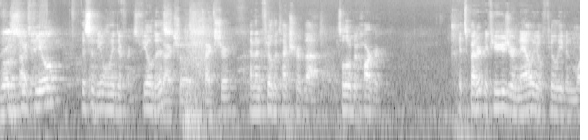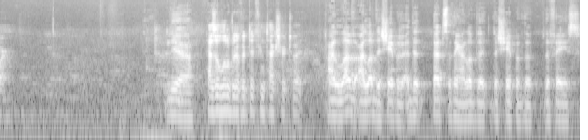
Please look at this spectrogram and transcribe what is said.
If you feel, this is the only difference. Feel The this, actual texture. and then feel the texture of that. It's a little bit harder. It's better if you use your nail. You'll feel even more. Yeah. Has a little bit of a different texture to it. I love I love the shape of it. That's the thing. I love the, the shape of the, the face.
